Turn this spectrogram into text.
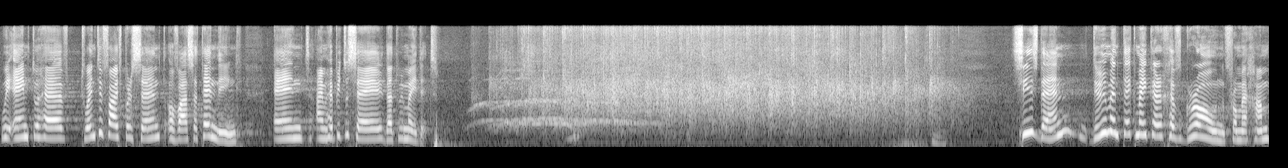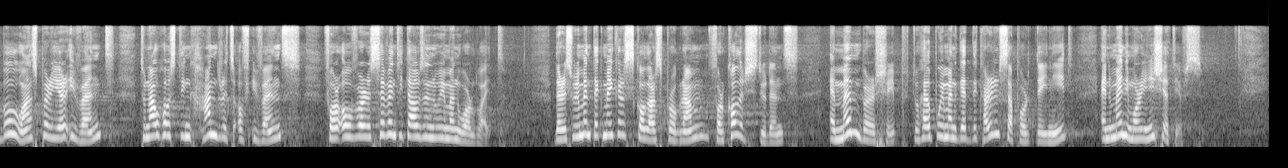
we aim to have 25% of us attending. And I'm happy to say that we made it. Since then, the Women Tech Maker have grown from a humble once per year event to now hosting hundreds of events for over 70,000 women worldwide. There is Women Tech Makers Scholars Program for college students, a membership to help women get the career support they need, and many more initiatives.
